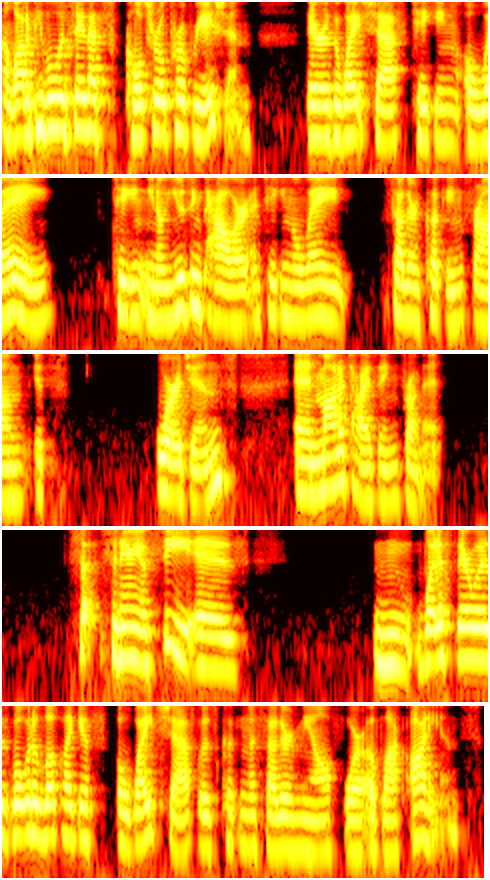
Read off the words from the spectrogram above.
A lot of people would say that's cultural appropriation. There is a white chef taking away, taking, you know, using power and taking away Southern cooking from its origins and monetizing from it. So, scenario C is mm, what if there was, what would it look like if a white chef was cooking a Southern meal for a Black audience?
